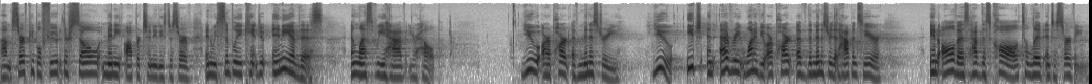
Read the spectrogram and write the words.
um, serve people food. There's so many opportunities to serve, and we simply can't do any of this unless we have your help. You are a part of ministry. You, each and every one of you, are part of the ministry that happens here. And all of us have this call to live into serving.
